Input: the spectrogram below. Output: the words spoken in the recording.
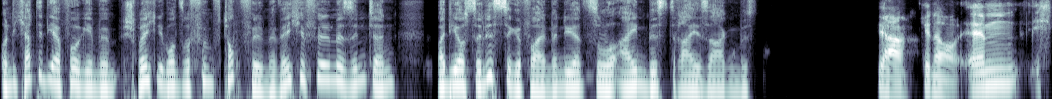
Und ich hatte dir ja vorgegeben, wir sprechen über unsere fünf Top-Filme. Welche Filme sind denn bei dir aus der Liste gefallen, wenn du jetzt so ein bis drei sagen müsstest? Ja, genau. Ähm, ich,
